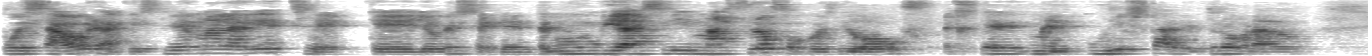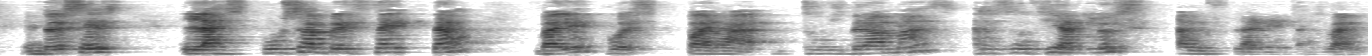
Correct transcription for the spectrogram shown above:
pues ahora que estoy de mala leche, que yo qué sé, que tengo un día así más flojo, pues digo, uff, es que Mercurio está retrógrado. Entonces es la excusa perfecta, ¿vale? Pues para tus dramas asociarlos a los planetas, ¿vale?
